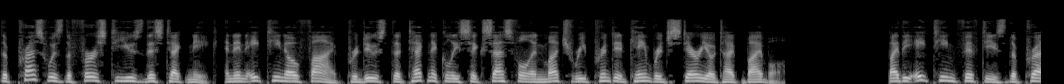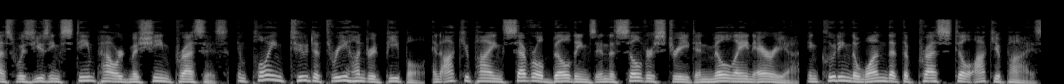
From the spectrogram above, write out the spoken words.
The press was the first to use this technique, and in 1805 produced the technically successful and much reprinted Cambridge Stereotype Bible. By the 1850s the press was using steam-powered machine presses, employing two to three hundred people, and occupying several buildings in the Silver Street and Mill Lane area, including the one that the press still occupies,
